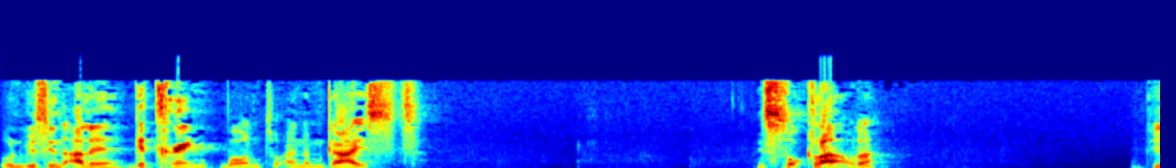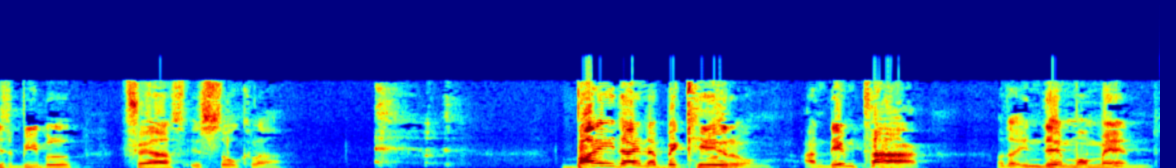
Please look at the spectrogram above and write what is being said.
und wir sind alle getränkt worden zu einem Geist. Ist so klar, oder? Dieser Bibelvers ist so klar. Bei deiner Bekehrung, an dem Tag oder in dem Moment,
